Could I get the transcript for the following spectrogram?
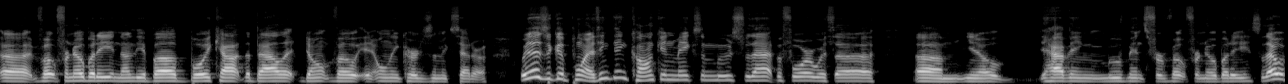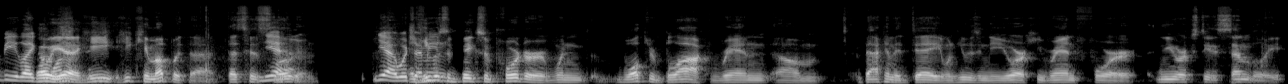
uh, vote for nobody, none of the above, boycott the ballot, don't vote, it only encourages them, etc. Well, that's a good point. I think didn't Konkin make some moves for that before with uh um, you know, having movements for vote for nobody. So that would be like Oh yeah, he he came up with that. That's his yeah. slogan. Yeah, which and I he mean, was a big supporter when Walter Block ran um, back in the day when he was in New York. He ran for New York State Assembly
